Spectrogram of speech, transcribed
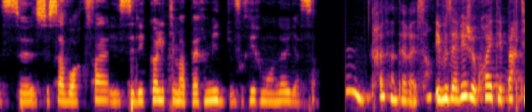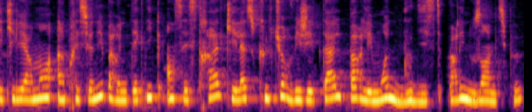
ce, savoir-faire et c'est l'école qui m'a permis d'ouvrir mon œil à ça. Hmm, très intéressant. Et vous avez, je crois, été particulièrement impressionné par une technique ancestrale qui est la sculpture végétale par les moines bouddhistes. Parlez-nous-en un petit peu.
